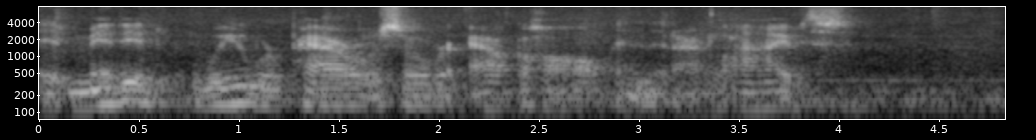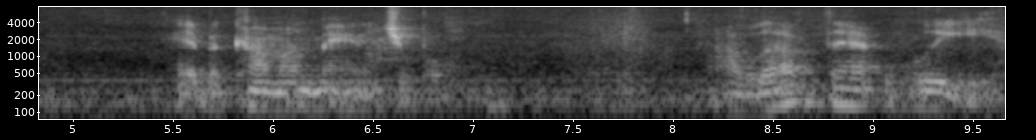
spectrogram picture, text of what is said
Admitted we were powerless over alcohol and that our lives had become unmanageable. I loved that we.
